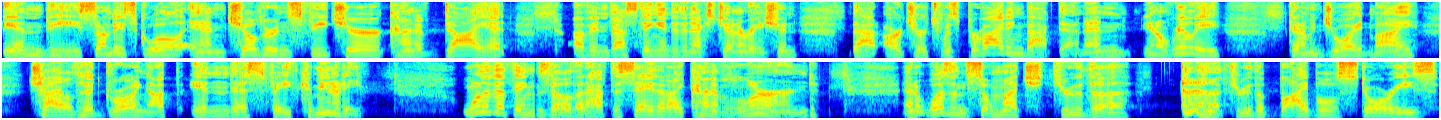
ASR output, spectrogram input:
in the Sunday school and children's feature kind of diet of investing into the next generation that our church was providing back then. And, you know, really kind of enjoyed my childhood growing up in this faith community. One of the things, though, that I have to say that I kind of learned, and it wasn't so much through the through the Bible stories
